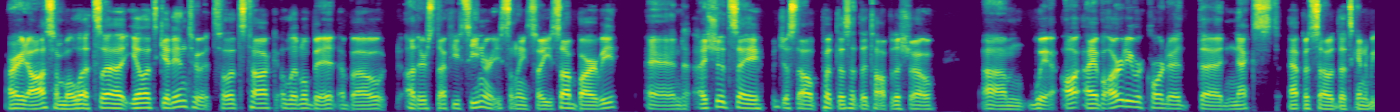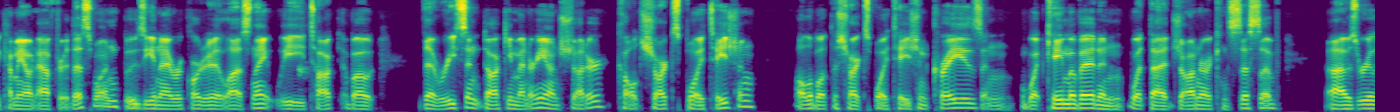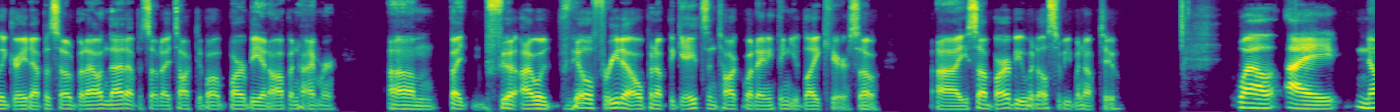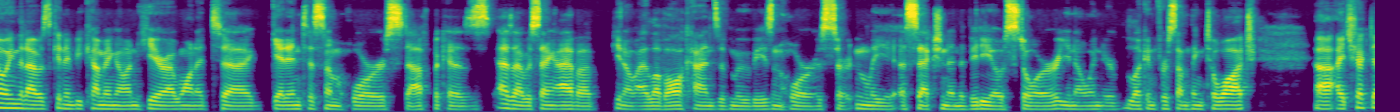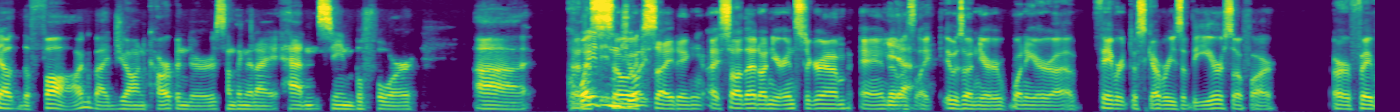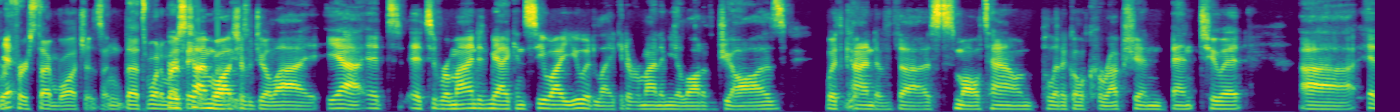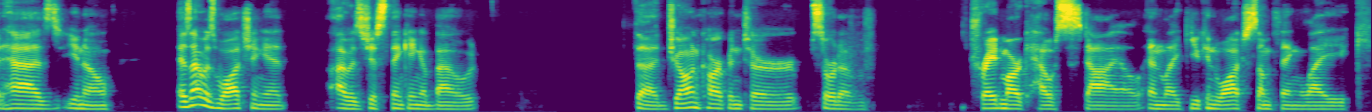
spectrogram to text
All right, awesome. Well, let's uh yeah, let's get into it. So let's talk a little bit about other stuff you've seen recently. So you saw Barbie, and I should say just I'll put this at the top of the show um we i've already recorded the next episode that's going to be coming out after this one boozy and i recorded it last night we talked about the recent documentary on Shudder called sharksploitation all about the shark exploitation craze and what came of it and what that genre consists of. Uh, it was a really great episode but on that episode i talked about barbie and oppenheimer. Um but feel, i would feel free to open up the gates and talk about anything you'd like here. So uh you saw barbie. What else have you been up to well, I knowing that I was going to be coming on here, I wanted to get into some horror stuff because as I was saying, I have a, you know, I love all kinds of movies and horror is certainly a section in the video store, you know, when you're looking for something to watch. Uh, I checked out The Fog by John Carpenter, something that I hadn't seen before. Uh, quite so exciting. I saw that on your Instagram and yeah. it was like, it was on your, one of your uh, favorite discoveries of the year so far our favorite yeah. first time watches and that's one of my first time watch of july yeah it's it's reminded me i can see why you would like it it reminded me a lot of jaws with yeah. kind of the small town political corruption bent to it uh it has you know as i was watching it i was just thinking about the john carpenter sort of trademark house style and like you can watch something like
